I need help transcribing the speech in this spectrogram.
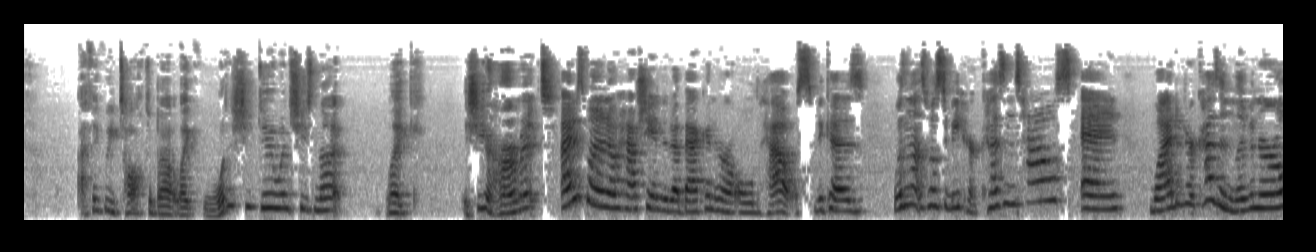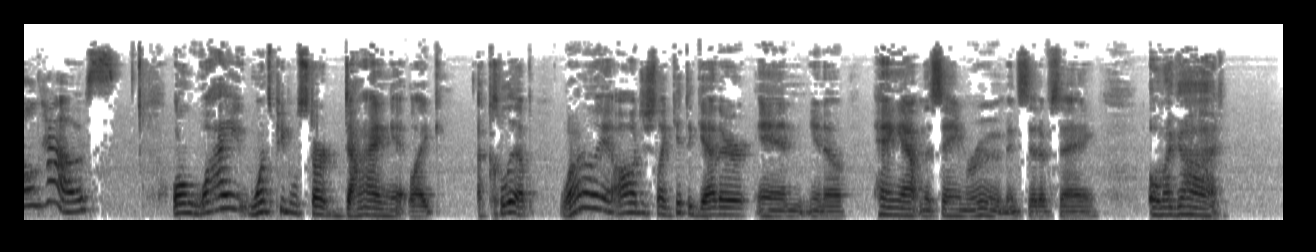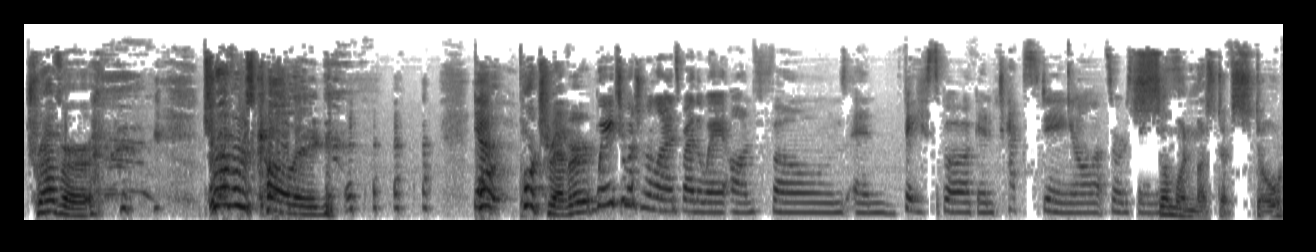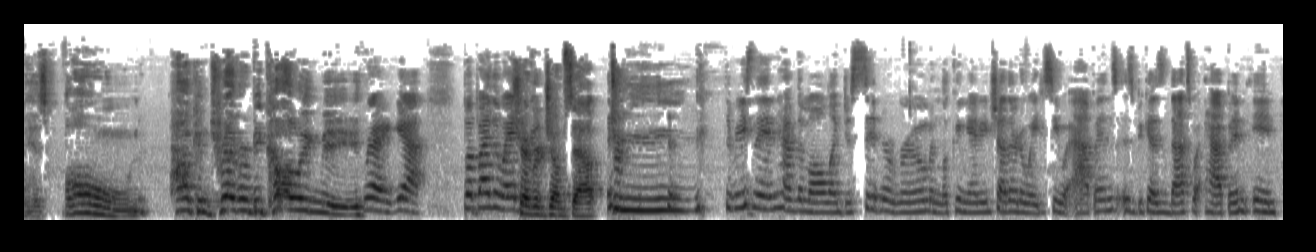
I think we talked about like what does she do when she's not like is she a hermit? I just want to know how she ended up back in her old house because wasn't that supposed to be her cousin's house? And why did her cousin live in her old house? Or why once people start dying at like a clip, why don't they all just like get together and you know hang out in the same room instead of saying, "Oh my God, Trevor, Trevor's calling." Yeah. poor, poor Trevor. Way too much reliance, by the way, on phones and Facebook and texting and all that sort of thing. Someone must have stole his phone. How can Trevor be calling me? Right, yeah. But by the way, the, Trevor re- jumps out. The reason they didn't have them all like just sit in a room and looking at each other to wait to see what happens is because that's what happened in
